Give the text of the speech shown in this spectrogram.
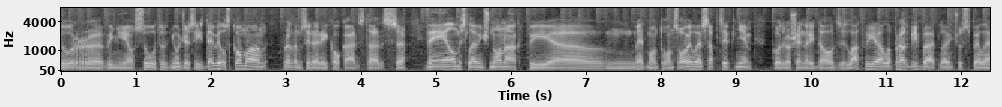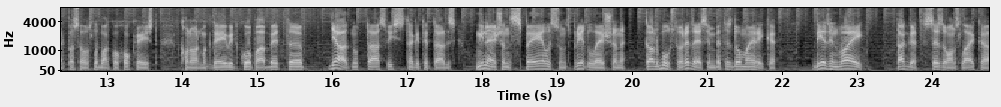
Tur eh, viņu jau sūta uz Ņūdžersijas Devils komandu. Protams, ir arī kaut kādas tādas eh, vēlmes, lai viņš nonāktu pie eh, Edmontonas Oilers apcirkņiem, ko droši vien arī daudzi Latvijā labprāt gribētu, lai viņš uzspēlē ar pasaules labāko hokeistu Konoru Makdēvidu kopā. Bet, Jā, nu, tās visas tagad ir tādas minēšanas spēles un spriedelēšana. Kā nu būs, to redzēsim, bet es domāju arī, ka diezin vai tagad, sezonas laikā,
